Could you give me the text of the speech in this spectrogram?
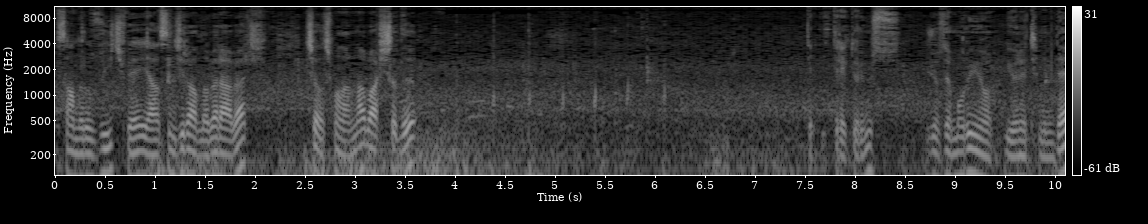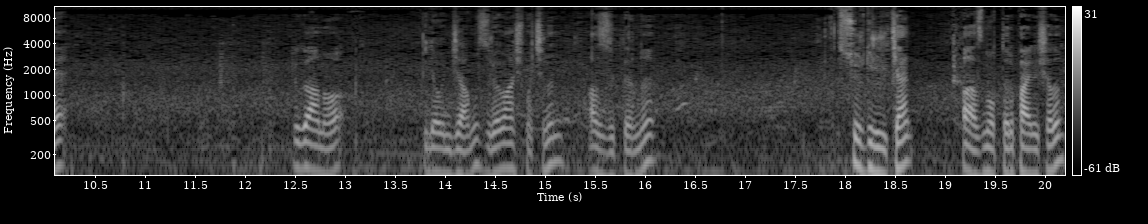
Sandro Zuic ve Yasin Ciral'la beraber çalışmalarına başladı. Teknik direktörümüz Jose Mourinho yönetiminde Lugano ile oynayacağımız rövanş maçının hazırlıklarını sürdürürken bazı notları paylaşalım.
